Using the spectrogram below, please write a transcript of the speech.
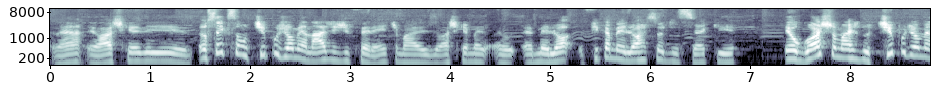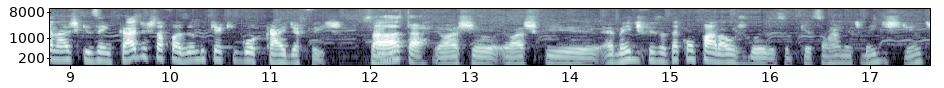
né? Eu acho que ele. Eu sei que são tipos de homenagens diferentes, mas eu acho que é, me... é melhor. Fica melhor se eu disser que eu gosto mais do tipo de homenagem que Zenkad está fazendo do que a que Gokai já fez. Sabe? Ah, tá. Eu acho, eu acho que é meio difícil até comparar os dois, assim, porque são realmente bem distintos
